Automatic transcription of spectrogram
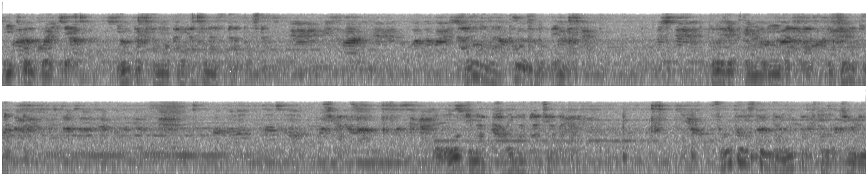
日本航機でインパクトの開発がスタートした。彼らが当時のメンバープロジェクトのリーダーは藤巻だった。しかし大きな壁が立ちはだかる。想定してい。たインパクトの重量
